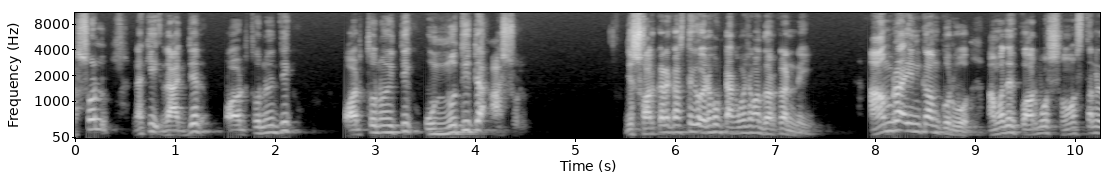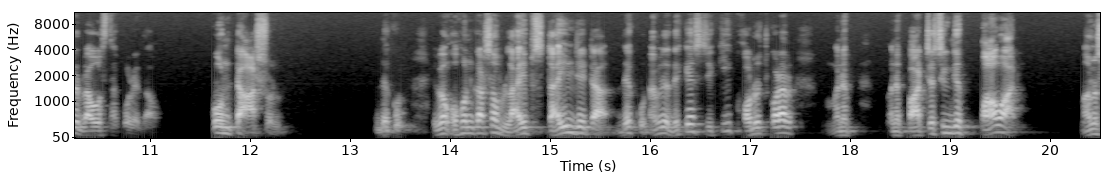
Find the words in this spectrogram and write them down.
আসল নাকি রাজ্যের অর্থনৈতিক অর্থনৈতিক উন্নতিটা আসল? যে সরকারের কাছ থেকে ওরকম টাকা পয়সা আমার দরকার নেই। আমরা ইনকাম করব, আমাদের কর্মসংস্থানের ব্যবস্থা করে দাও। কোনটা আসল? দেখুন, এবং ওখানকার সব লাইফস্টাইল যেটা, দেখুন, আমি তো দেখে এসেছি, কি খরচ করার মানে মানে পারচেসিং যে পাওয়ার মানুষ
